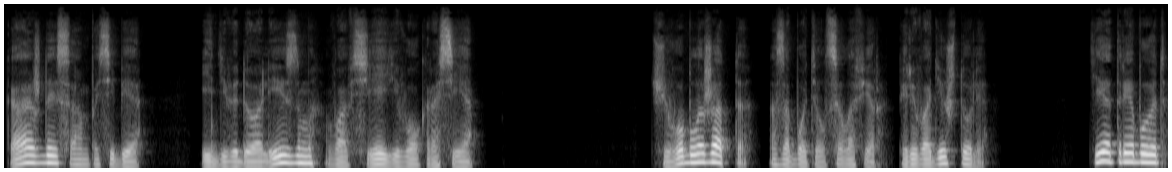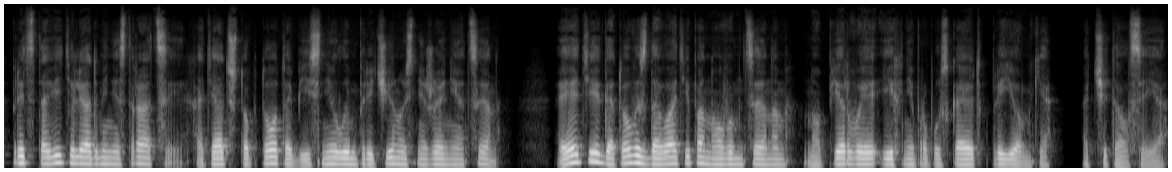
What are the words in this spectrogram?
Каждый сам по себе. Индивидуализм во всей его красе. «Чего блажат-то?» – озаботился Лафер. «Переводи, что ли?» Те требуют представителей администрации, хотят, чтобы тот объяснил им причину снижения цен. Эти готовы сдавать и по новым ценам, но первые их не пропускают к приемке, отчитался я.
